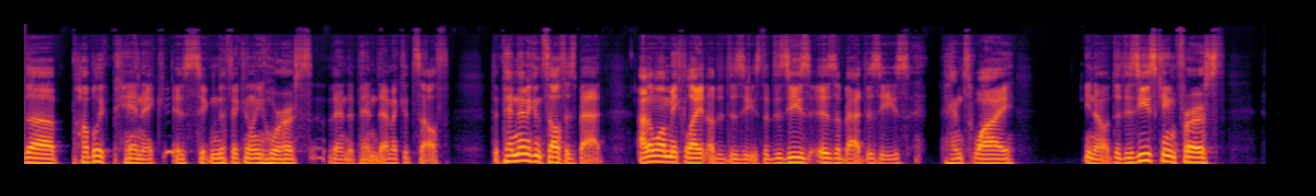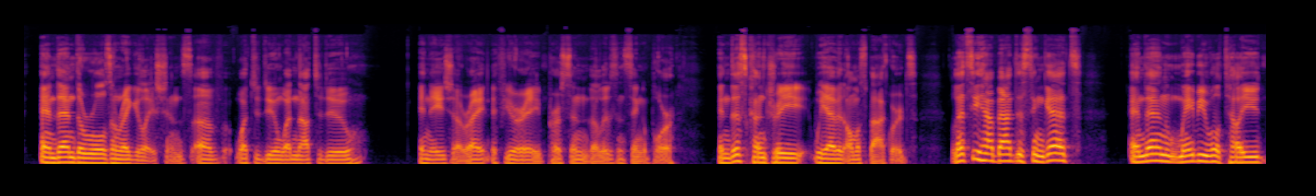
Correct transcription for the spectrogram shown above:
the public panic is significantly worse than the pandemic itself. The pandemic itself is bad. I don't want to make light of the disease. The disease is a bad disease, hence why, you know, the disease came first and then the rules and regulations of what to do and what not to do in Asia, right? If you're a person that lives in Singapore. In this country, we have it almost backwards. Let's see how bad this thing gets, and then maybe we'll tell you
